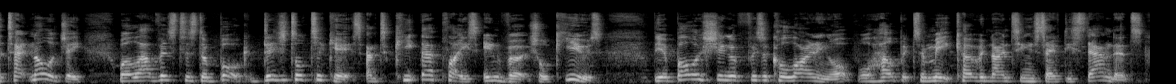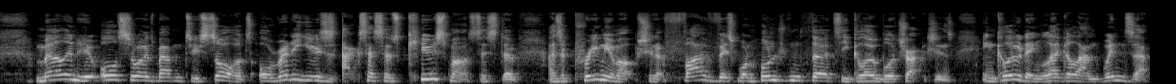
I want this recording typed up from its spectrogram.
The technology will allow visitors to book digital tickets and to keep their place in virtual queues. The abolishing of physical lining up will help it to meet COVID-19 safety standards. Merlin, who also owns Madame Tussauds, already uses Accesso's Q-Smart system as a premium option at five of its 130 global attractions, including Legoland Windsor.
